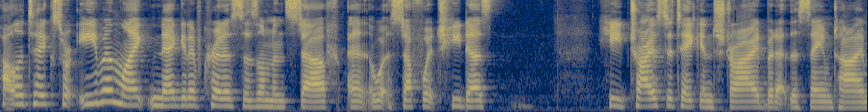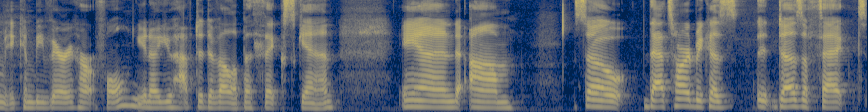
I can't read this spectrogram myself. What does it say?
politics or even like negative criticism and stuff and stuff which he does he tries to take in stride but at the same time it can be very hurtful you know you have to develop a thick skin and um so that's hard because it does affect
